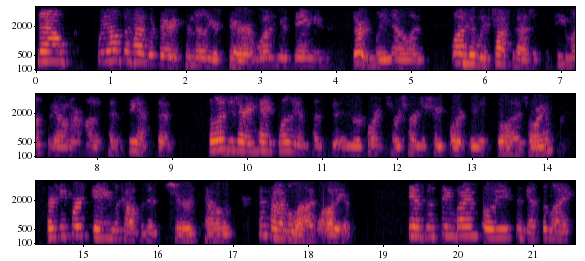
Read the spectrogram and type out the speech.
Now, we also have a very familiar spirit, one whose name you certainly know, and one who we've talked about just a few months ago in our Haunted Tennessee episode. The legendary Hank Williams has been reported to return to Shreveport Municipal Auditorium, where he first gained the confidence to share his talents in front of a live audience. He has been seen by employees and guests alike,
